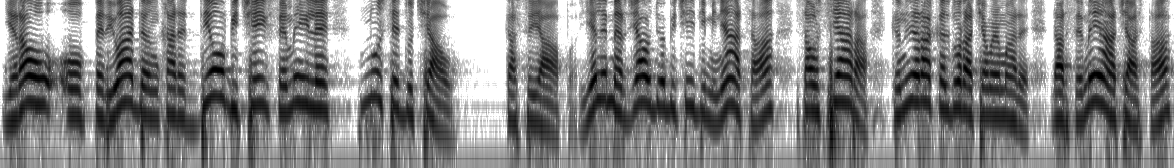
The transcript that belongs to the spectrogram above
era o, o perioadă în care de obicei femeile nu se duceau ca să ia apă. Ele mergeau de obicei dimineața sau seara, când nu era căldura cea mai mare. Dar femeia aceasta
